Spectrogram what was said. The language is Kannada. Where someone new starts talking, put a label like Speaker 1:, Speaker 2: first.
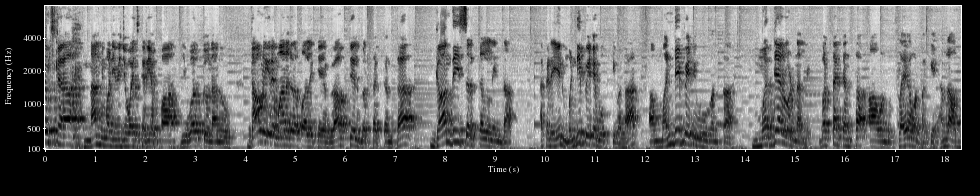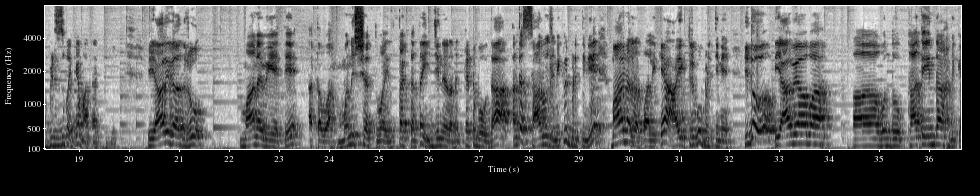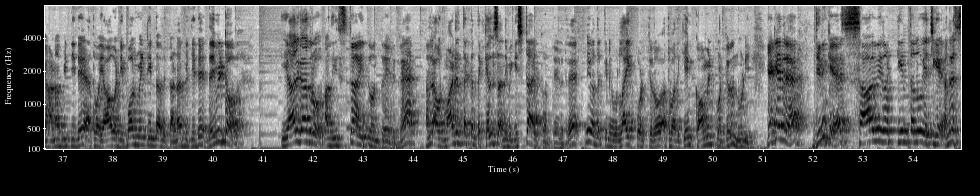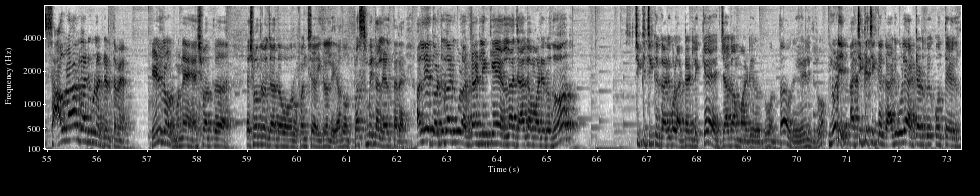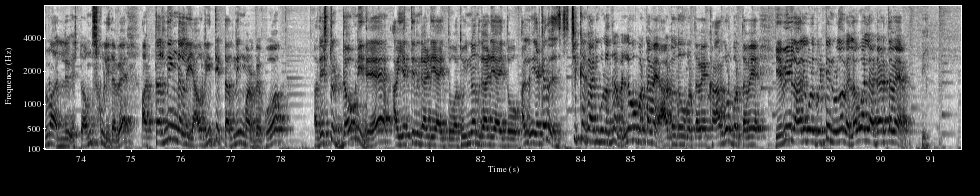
Speaker 1: ನಮಸ್ಕಾರ, ನಾನು ನಿಮ್ಮ ಡಿ ವಾಯ್ಸ್ ಕರಿಯಪ್ಪ. ಇವತ್ತು ನಾನು ದಾವಣಗೆರೆ ಮಹಾನಗರ ಪಾಲಿಕೆಯ ವ್ಯಾಪ್ತಿಯಲ್ಲಿ ಬರ್ತಕ್ಕಂಥ ಗಾಂಧಿ ಸರ್ಕಲ್ನಿಂದ ಆ ಕಡೆ ಏನು ಮಂಡಿಪೇಟೆಗೆ ಹೋಗ್ತೀವಲ್ಲ, ಆ ಮಂಡಿಪೇಟೆಗೆ ಹೋಗುವಂಥ ಮಧ್ಯ ರೋಡ್ನಲ್ಲಿ ಬರ್ತಕ್ಕಂಥ ಆ ಒಂದು ಫ್ಲೈಓವರ್ ಬಗ್ಗೆ, ಅಂದ್ರೆ ಆ ಬ್ರಿಡ್ಜ್ ಬಗ್ಗೆ ಮಾತಾಡ್ತೀವಿ ಯಾರಿಗಾದರೂ ಮಾನವೀಯತೆ ಅಥವಾ ಮನುಷ್ಯತ್ವ ಇರ್ತಕ್ಕಂಥ ಇಂಜಿನಿಯರ್ ಅದನ್ನು ಕಟ್ಟಬಹುದಾ ಅಂತ ಸಾರ್ವಜನಿಕರು ಬಿಡ್ತೀನಿ. ಮಹಾನಗರ ಪಾಲಿಕೆ ಆಯುಕ್ತರಿಗೂ ಬಿಡ್ತೀನಿ. ಇದು ಯಾವ್ಯಾವ ಒಂದು ಖಾತೆಯಿಂದ ಅದಕ್ಕೆ ಹಣ ಬಿದ್ದಿದೆ ಅಥವಾ ಯಾವ ಡಿಪಾರ್ಟ್ಮೆಂಟಿಂದ ಅದಕ್ಕೆ ಹಣ ಬಿದ್ದಿದೆ? ದಯವಿಟ್ಟು ಯಾರಿಗಾದರೂ ಅದು ಇಷ್ಟ ಆಯಿತು ಅಂತ ಹೇಳಿದರೆ, ಅಂದರೆ ಅವ್ರು ಮಾಡಿರ್ತಕ್ಕಂಥ ಕೆಲಸ ನಿಮಗೆ ಇಷ್ಟ ಆಯಿತು ಅಂತ ಹೇಳಿದ್ರೆ, ನೀವು ಅದಕ್ಕೆ ನೀವು ಲೈಕ್ ಕೊಡ್ತಿರೋ ಅಥವಾ ಅದಕ್ಕೆ ಏನು ಕಾಮೆಂಟ್ ಕೊಡ್ತಿರೋ ನೋಡಿ. ಯಾಕೆಂದರೆ ದಿನಕ್ಕೆ ಸಾವಿರಕ್ಕಿಂತಲೂ ಹೆಚ್ಚಿಗೆ, ಅಂದರೆ ಸಾವಿರಾರು ಗಾಡಿಗಳು ಅಡ್ಡಾಡ್ತವೆ. ಹೇಳಿದ್ರು ಅವ್ರು ಮೊನ್ನೆ ಯಶವಂತ, ಯಶವಂತರಾವ್ ಜಾಧವ್ ಅವರು ಫಂಕ್ಷನ್ ಇದರಲ್ಲಿ, ಯಾವುದೋ ಒಂದು ಪ್ಲಸ್ ಮೀಟಲ್ಲಿ ಹೇಳ್ತಾರೆ. ಅಲ್ಲಿ ದೊಡ್ಡ ಗಾಡಿಗಳು ಅಡ್ಡಾಡಲಿಕ್ಕೆ ಎಲ್ಲ ಜಾಗ ಮಾಡಿರೋದು ಚಿಕ್ಕ ಚಿಕ್ಕ ಗಾಡಿಗಳು ಅಡ್ಡಾಡ್ಲಿಕ್ಕೆ ಜಾಗ ಮಾಡಿರೋದು ಅಂತ ಅವ್ರು ಹೇಳಿದ್ರು. ನೋಡಿ, ಆ ಚಿಕ್ಕ ಚಿಕ್ಕ ಗಾಡಿಗಳೇ ಅಡ್ಡಾಡಬೇಕು ಅಂತ ಹೇಳಿದ್ರು, ಅಲ್ಲಿ ಎಷ್ಟು ಅಂಶಗಳಿದಾವೆ, ಆ ಟರ್ನಿಂಗ್ ಅಲ್ಲಿ ಯಾವ ರೀತಿ ಟರ್ನಿಂಗ್ ಮಾಡಬೇಕು, ಅದೆಷ್ಟು ಡೌನ್ ಇದೆ, ಆ ಎತ್ತಿನ ಗಾಡಿ ಆಯಿತು ಅಥವಾ ಇನ್ನೊಂದು ಗಾಡಿ ಆಯಿತು, ಅಲ್ಲಿ ಯಾಕಂದ್ರೆ ಚಿಕ್ಕ ಗಾಡಿಗಳು ಅಂದ್ರೆ ಅವೆಲ್ಲವೂ ಬರ್ತವೆ, ಆಟೋದವು ಬರ್ತವೆ, ಕಾರ್ಗಳು ಬರ್ತವೆ, ಹೆವಿ ಲಾರಿಗಳು ಬಿಟ್ಟು ನುಳವೆಲ್ಲವೂ ಅಲ್ಲಿ ಅಡ್ಡಾಡ್ತವೆ.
